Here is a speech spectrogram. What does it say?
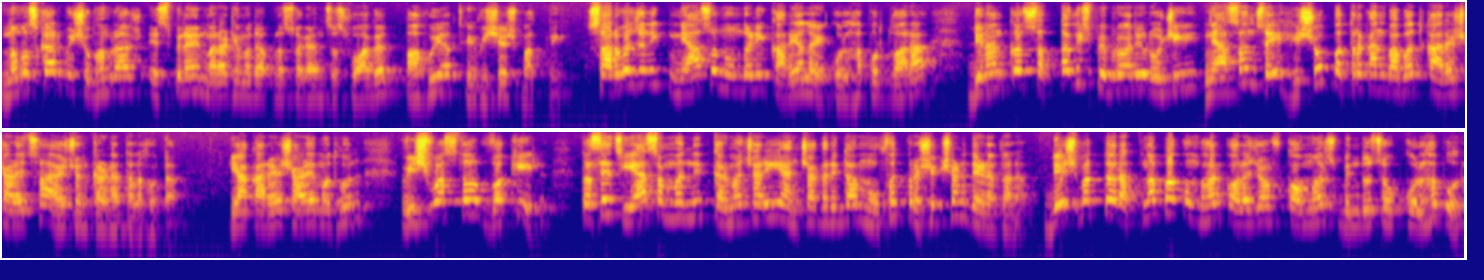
नमस्कार मी शुभमराज. एस पी नाईन मराठीमध्ये आपलं सगळ्यांचं स्वागत. पाहूयात ही विशेष बातमी. सार्वजनिक न्यास नोंदणी कार्यालय कोल्हापूरद्वारा दिनांक सत्तावीस फेब्रुवारी रोजी न्यासांचे हिशोब पत्रकांबाबत कार्यशाळेचं आयोजन करण्यात आलं होतं. या कार्यशाळेमधून विश्वस्त वकील तसेच या संबंधित कर्मचारी यांच्याकरिता मोफत प्रशिक्षण देण्यात आलं. Deshbhakt Ratnappa Kumbhar college of commerce Bindu Chowk Kolhapur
